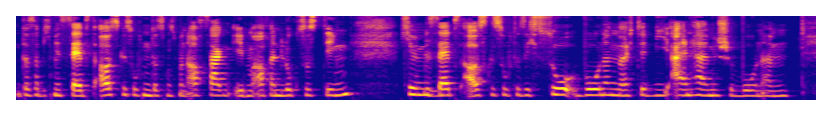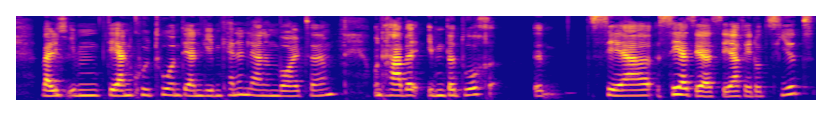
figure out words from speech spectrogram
das habe ich mir selbst ausgesucht und das muss man auch sagen, eben auch ein Luxusding. Ich habe mir mhm. selbst ausgesucht, dass ich so wohnen möchte, wie Einheimische wohnen, weil ich eben deren Kultur und deren Leben kennenlernen wollte und habe eben dadurch äh, sehr, sehr, sehr, sehr reduziert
